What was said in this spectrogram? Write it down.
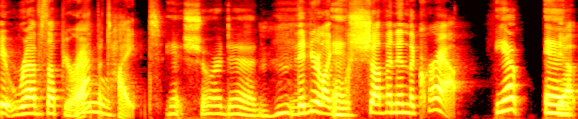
it revs up your appetite it sure did. Mhm. Then you're like And- shoving in the crap Yep. And Yep.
